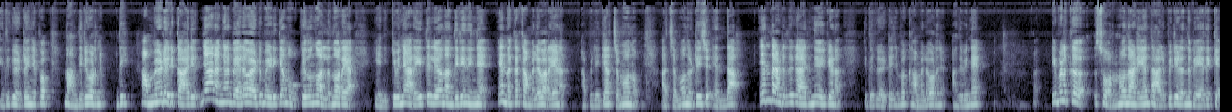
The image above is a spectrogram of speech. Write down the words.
ഇത് കേട്ട് കഴിഞ്ഞപ്പം നന്ദിനി പറഞ്ഞു ദി അമ്മയുടെ ഒരു കാര്യം. ഞാൻ അങ്ങനെ ബലമായിട്ട് മേടിക്കാൻ നോക്കിയതൊന്നും അല്ലെന്ന് പറയാ. എനിക്ക് പിന്നെ അറിയത്തില്ലയോ നന്ദിനി നിന്നെ? എന്നൊക്കെ കമല പറയണം. അപ്പോഴേക്ക് അച്ഛമ്മ വന്നു അച്ഛമ്മ വന്നിട്ട് ചോദിച്ചു എന്താ? എന്താണ് ഇത് കാര്യം ചോദിക്കണം. ഇത് കേട്ട് കഴിഞ്ഞപ്പോൾ കമല പറഞ്ഞു അത് പിന്നെ ഇവൾക്ക് സ്വർണമൊന്നും അണിയാൻ താല്പര്യമില്ലെന്ന് വേദയ്ക്ക്.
